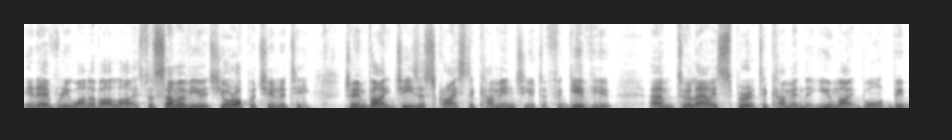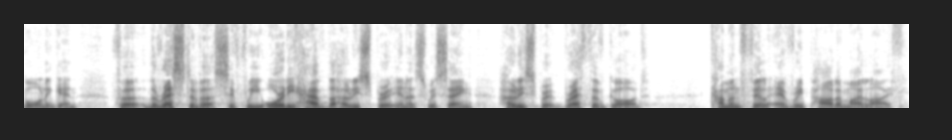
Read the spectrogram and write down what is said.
in every one of our lives. For some of you, it's your opportunity to invite Jesus Christ to come into you, to forgive you, um, to allow His Spirit to come in that you might be born again. For the rest of us, if we already have the Holy Spirit in us, we're saying, Holy Spirit, breath of God, come and fill every part of my life.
